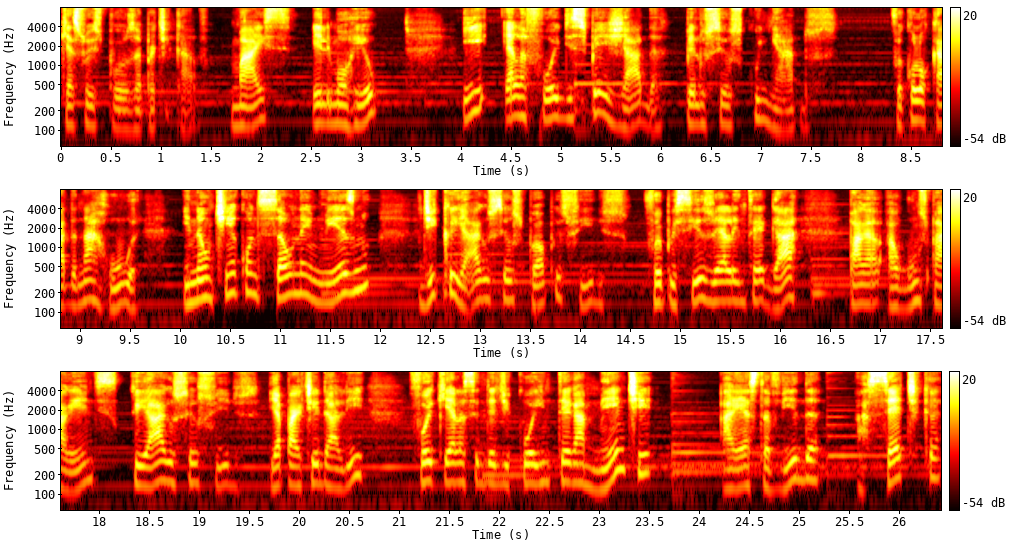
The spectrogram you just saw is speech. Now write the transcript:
que a sua esposa praticava. Mas ele morreu e ela foi despejada pelos seus cunhados. Foi colocada na rua e não tinha condição nem mesmo de criar os seus próprios filhos. Foi preciso ela entregar para alguns parentes criar os seus filhos. E a partir dali foi que ela se dedicou inteiramente a esta vida ascética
